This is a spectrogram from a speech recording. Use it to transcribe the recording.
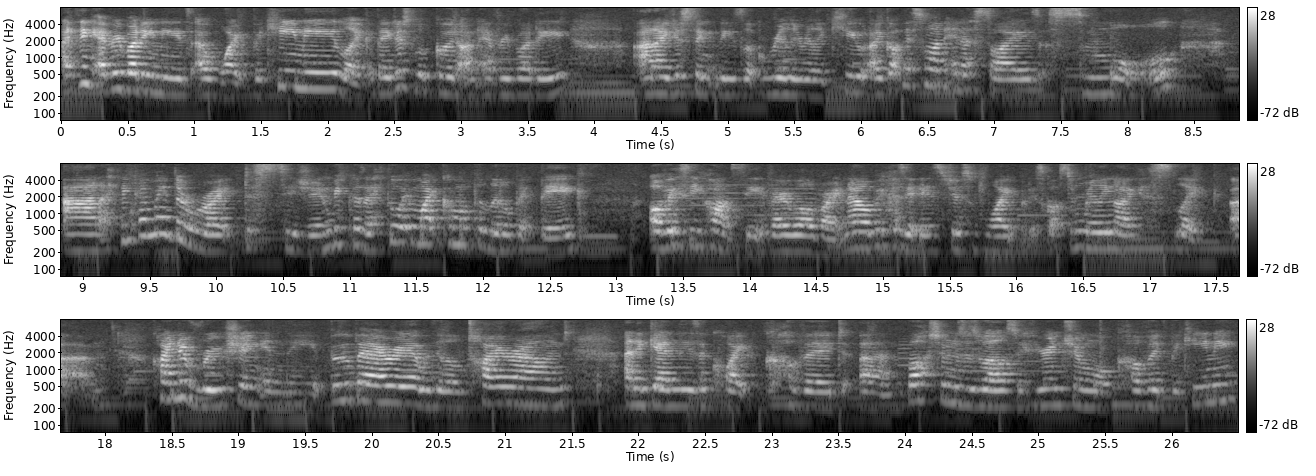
I think everybody needs a white bikini like they just look good on everybody and I just think these look really really cute. I got this one in a size small and I think I made the right decision because I thought it might come up a little bit big Obviously you can't see it very well right now because it is just white but it's got some really nice like um, kind of ruching in the boob area with a little tie around and again these are quite covered um, bottoms as well so if you're into a more covered bikini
